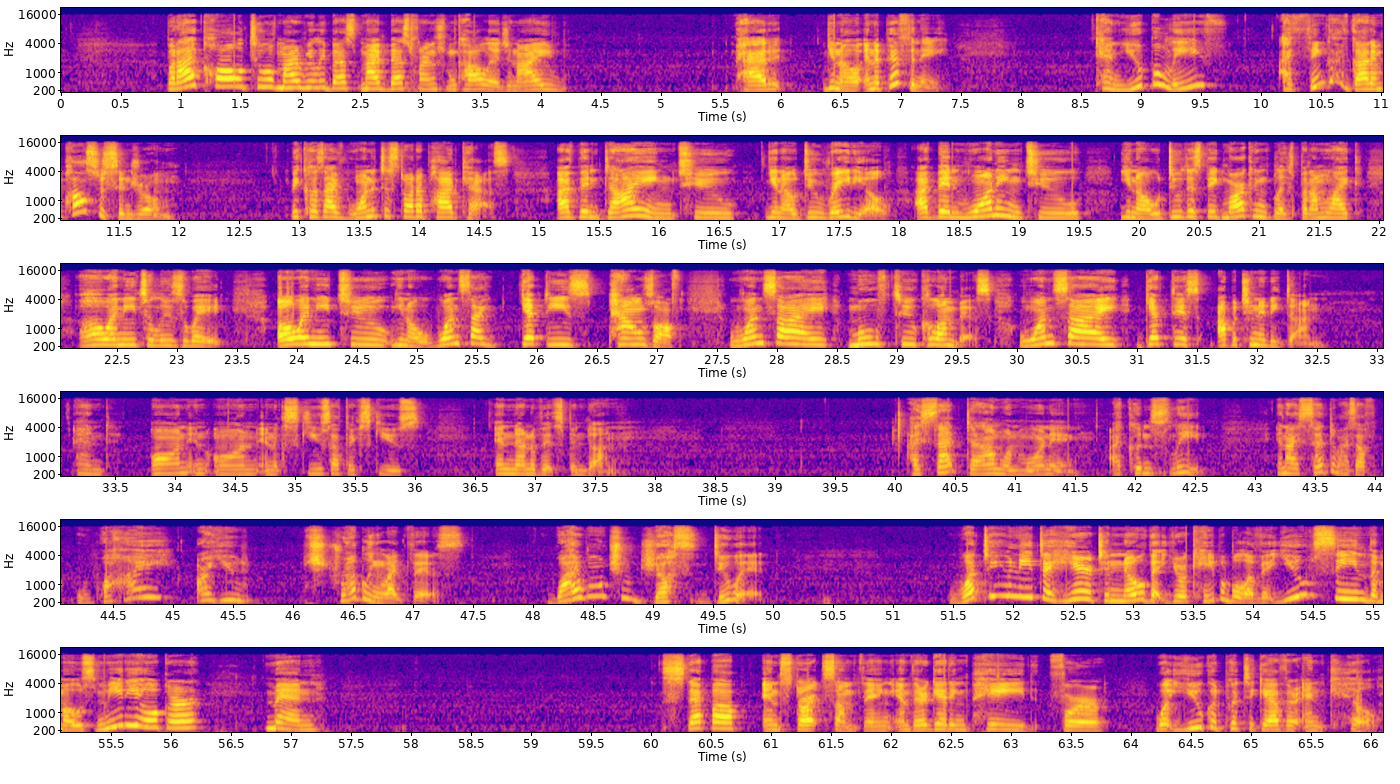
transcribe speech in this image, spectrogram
But I called two of my really best my best friends from college and I had, you know, an epiphany. Can you believe I think I've got imposter syndrome because I've wanted to start a podcast. I've been dying to, you know, do radio. I've been wanting to, you know, do this big marketing blitz, but I'm like, oh, I need to lose weight oh, I need to, you know, once I get these pounds off, once I move to Columbus, once I get this opportunity done, and on and on, and excuse after excuse, and none of it's been done. I sat down one morning, I couldn't sleep, and I said to myself, why are you struggling like this? Why won't you just do it? What do you need to hear to know that you're capable of it? You've seen the most mediocre men step up and start something, and they're getting paid for what you could put together and kill.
